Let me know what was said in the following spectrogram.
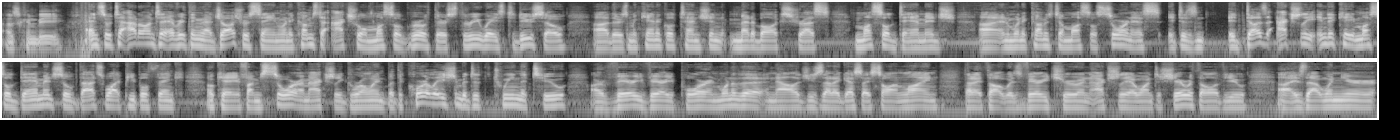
as can be. And so, to add on to everything that Josh was saying, when it comes to actual muscle growth, there's three ways to do so. Uh, there's mechanical tension, metabolic stress, muscle damage, uh, and when it comes to muscle soreness, it does it does actually indicate muscle damage. So that's why people think, okay, if I'm sore, I'm actually growing. But the correlation between the two are very, very poor. And one of the analogies that I guess I saw online that I thought was very true, and actually I want to share with all of you, uh, is that when you're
